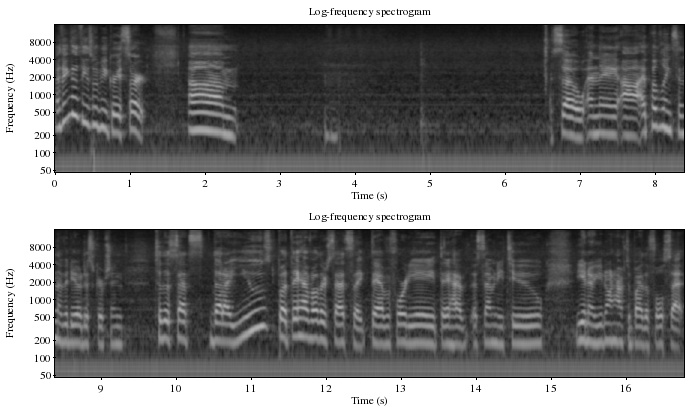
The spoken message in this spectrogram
I think that these would be a great start. Um, So, and they, uh, I put links in the video description to the sets that I used, but they have other sets like they have a 48, they have a 72. You know, you don't have to buy the full set.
